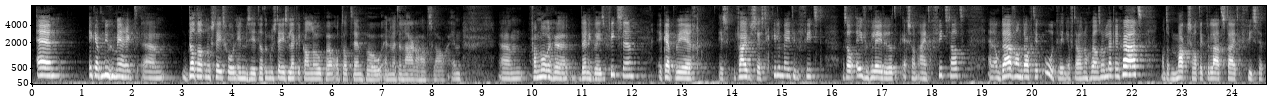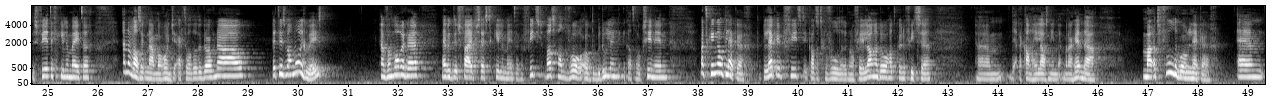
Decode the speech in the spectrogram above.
En ik heb nu gemerkt um, dat dat nog steeds gewoon in me zit. Dat ik nog steeds lekker kan lopen op dat tempo en met een lage hartslag. En um, vanmorgen ben ik wezen fietsen. Ik heb weer is 65 kilometer gefietst. Het is al even geleden dat ik echt zo'n eind gefietst had. En ook daarvan dacht ik, oeh, ik weet niet of dat nog wel zo lekker gaat. Want het max wat ik de laatste tijd gefietst heb is 40 kilometer. En dan was ik na mijn rondje echt wel dat ik dacht, nou, het is wel mooi geweest. En vanmorgen heb ik dus 65 kilometer gefietst. Was van tevoren ook de bedoeling. Ik had er ook zin in. Maar het ging ook lekker. Ik heb lekker gefietst. Ik had het gevoel dat ik nog veel langer door had kunnen fietsen. Um, ja, dat kan helaas niet met mijn agenda. Maar het voelde gewoon lekker. En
